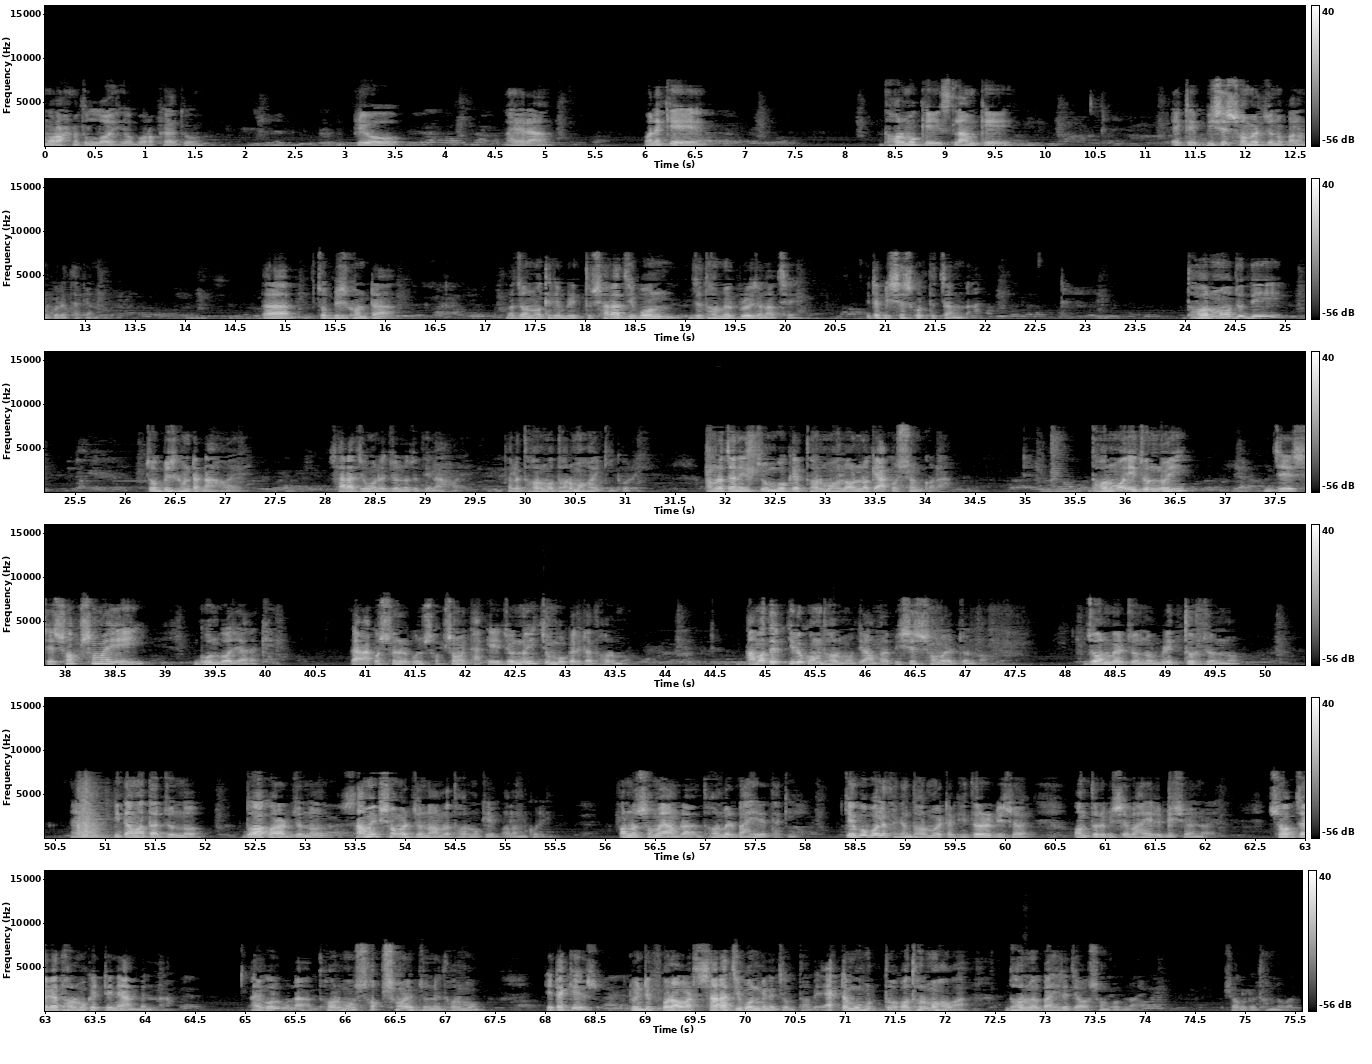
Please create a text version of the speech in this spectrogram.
রহমতুল্লাহ বরকাত। প্রিয় ভাইয়েরা, অনেকে ধর্মকে, ইসলামকে একটি বিশেষ সময়ের জন্য পালন করে থাকেন। তারা চব্বিশ ঘণ্টা বা জন্ম থেকে মৃত্যু, সারা জীবন যে ধর্মের প্রয়োজন আছে, এটা বিশ্বাস করতে চান না। ধর্ম যদি চব্বিশ ঘণ্টা না হয়, সারা জীবনের জন্য যদি না হয় তাহলে ধর্ম ধর্ম হয় কি করে? আমরা জানি চুম্বকের ধর্ম হলো অন্যকে আকর্ষণ করা। ধর্ম এই জন্যই যে সে সব সময় এই গুণ বজায় রাখে। তার আকর্ষণের গুণ সবসময় থাকে এই জন্যই চুম্বকের এটা ধর্ম। আমাদের কীরকম ধর্ম? যে আমরা বিশেষ সময়ের জন্য জন্মের জন্য মৃত্যুর জন্য হ্যাঁ, পিতামাতার জন্য দোয়া করার জন্য সাময়িক সময়ের জন্য আমরা ধর্মকে পালন করি। অন্য সময় আমরা ধর্মের বাহিরে থাকি। কেউ কেউ বলে থাকেন ধর্ম এটা ভিতরের বিষয়, অন্তরের বিষয়, বাহিরের বিষয় নয়। সব জায়গায় ধর্মকে টেনে আনবেন না। আমি বলব না, ধর্ম সব সময়ের জন্য ধর্ম। এটাকে টোয়েন্টি ফোর আওয়ার সারা জীবন মেনে চলতে হবে। একটা মুহূর্ত অধর্ম হওয়া ধর্মের বাহিরে যাওয়া সম্ভব নয়। সকলকে ধন্যবাদ।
